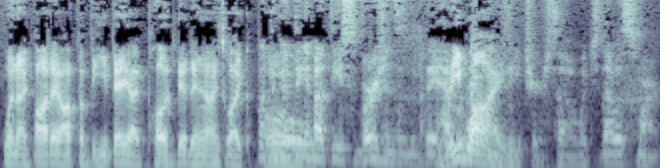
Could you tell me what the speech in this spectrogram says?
when I bought it off of eBay, I plugged it in. I was like, But oh, the good thing about these versions is that they have Rewind. a rewind feature, so which that was smart.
